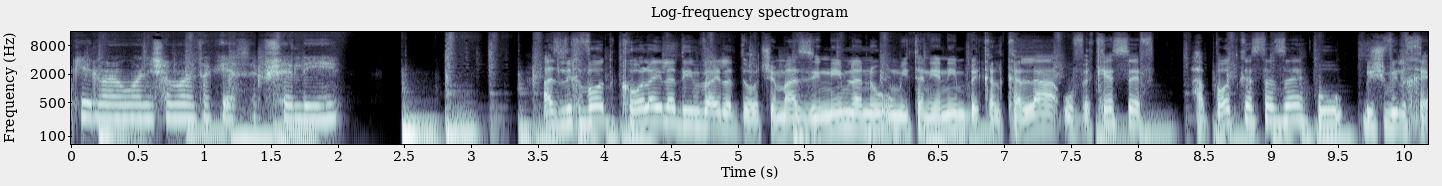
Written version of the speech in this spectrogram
כאילו אני שומר את הכסף שלי. אז לכבוד כל הילדים והילדות שמאזינים לנו ומתעניינים בכלכלה ובכסף, הפודקאסט הזה הוא בשבילכם.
